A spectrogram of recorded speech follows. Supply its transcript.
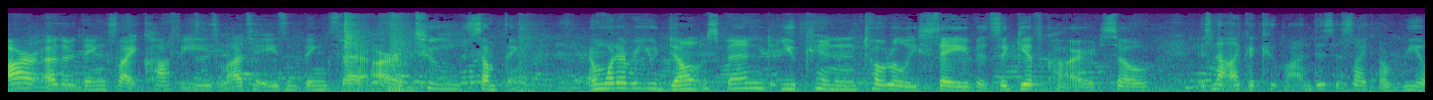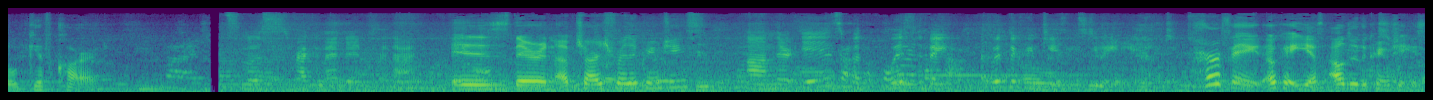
are other things like coffees, lattes, and things that are two something. And whatever you don't spend, you can totally save. It's a gift card, so it's not like a coupon. This is like a real gift card. It's most recommended for that. Is there an upcharge for the cream cheese? Um, there is, but with the ba- with the cream cheese, it's 288. Perfect. Okay, yes, I'll do the cream cheese.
